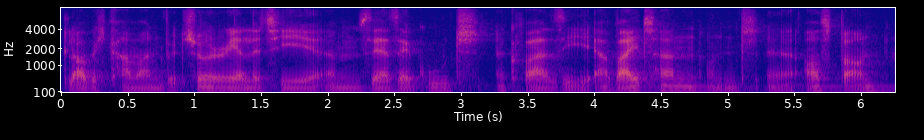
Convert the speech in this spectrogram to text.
glaube ich, kann man Virtual Reality ähm, sehr, sehr gut äh, quasi erweitern und äh, ausbauen.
